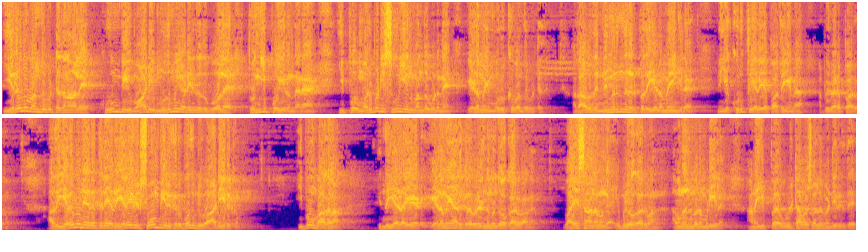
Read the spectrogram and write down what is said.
இரவு வந்து விட்டதனாலே கூம்பி வாடி முதுமை அடைந்தது போல தொங்கி போயிருந்தன. இப்போ மறுபடி சூரியன் வந்தவுடனே இளமை முறுக்கு வந்து விட்டது. அதாவது நிமிர்ந்து நிற்பதை இளமைங்கிற நீங்க குருத்து இலைய பார்த்தீங்கன்னா அப்படி வெறப்பா இருக்கும். அது இரவு நேரத்திலே அந்த இலைகள் சோம்பி இருக்கிற போது இப்படி வாடி இருக்கும். இப்பவும் பார்க்கலாம். இந்த இள இளமையா இருக்கிறவர்கள் நிமிர்ந்து உட்காருவாங்க. வயசானவங்க இப்படி உட்காருவாங்க. அவங்க நிமிர முடியல. ஆனா இப்ப உள்டாவா சொல்ல வேண்டியிருக்குது.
